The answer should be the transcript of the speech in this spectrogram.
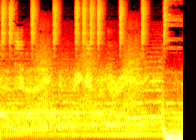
Inside, uh, that makes them afraid.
